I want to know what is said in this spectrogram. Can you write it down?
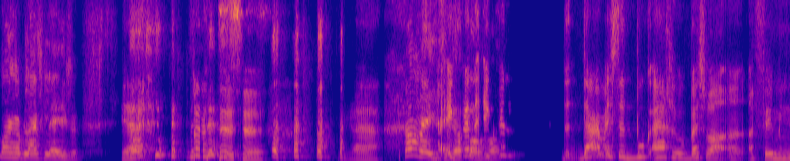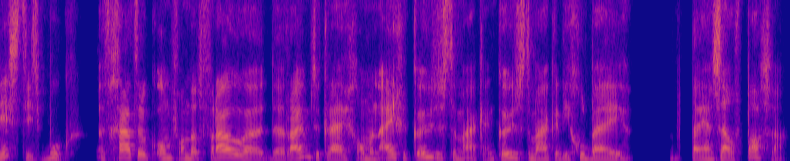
langer blijft leven. Ja. Dus, ja. dan weet je Ja, ik, dat allemaal. ik, daarom is dit boek eigenlijk ook best wel een, een, feministisch boek. Het gaat er ook om van dat vrouwen de ruimte krijgen om hun eigen keuzes te maken. En keuzes te maken die goed bij, bij henzelf passen.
